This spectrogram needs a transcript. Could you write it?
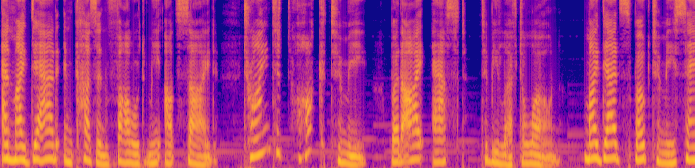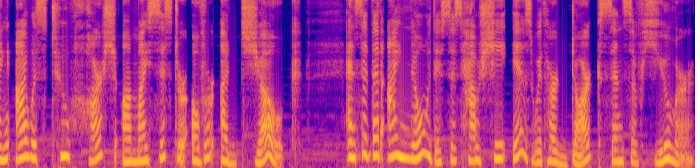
and my dad and cousin followed me outside, trying to talk to me, but I asked to be left alone. My dad spoke to me saying I was too harsh on my sister over a joke and said that I know this is how she is with her dark sense of humor.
